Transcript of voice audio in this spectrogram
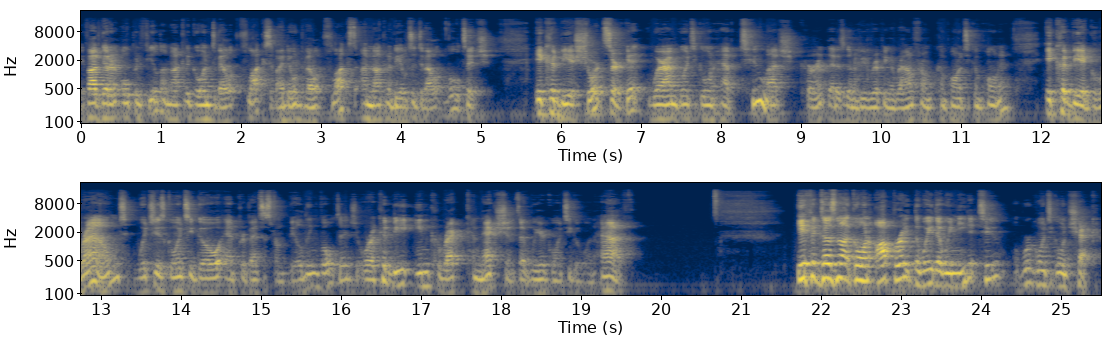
If I've got an open field, I'm not going to go and develop flux. If I don't develop flux, I'm not going to be able to develop voltage. It could be a short circuit where I'm going to go and have too much current that is going to be ripping around from component to component. It could be a ground, which is going to go and prevent us from building voltage, or it could be incorrect connections that we are going to go and have. If it does not go and operate the way that we need it to, we're going to go and check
